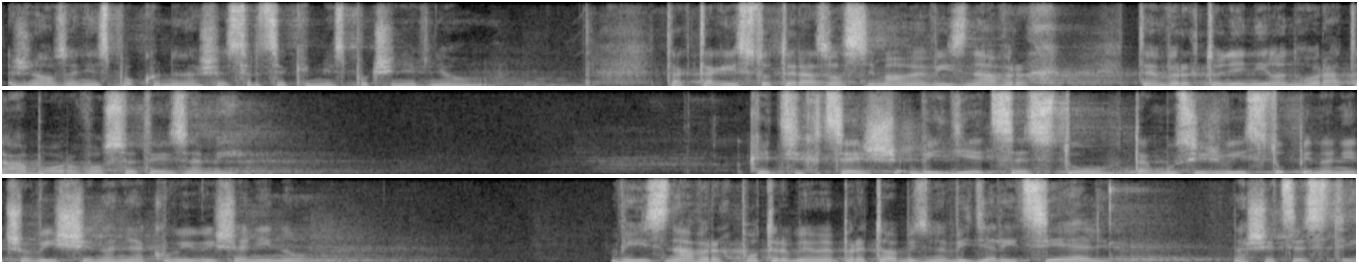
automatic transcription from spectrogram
Že naozaj nespokojné naše srdce, kým nespočine v ňom. Tak takisto teraz vlastne máme výjsť na vrch. Ten vrch to není len hora tábor vo Svetej Zemi. Keď chceš vidieť cestu, tak musíš vystúpiť na niečo vyššie, na nejakú vyvýšeninu. Výjsť na vrch potrebujeme preto, aby sme videli cieľ našej cesty.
